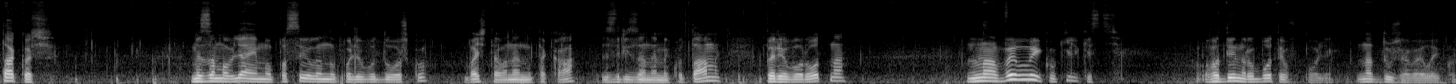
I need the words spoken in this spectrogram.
Також ми замовляємо посилену польову дошку. Бачите, вона не така, з зрізаними кутами, переворотна. На велику кількість годин роботи в полі. На дуже велику.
